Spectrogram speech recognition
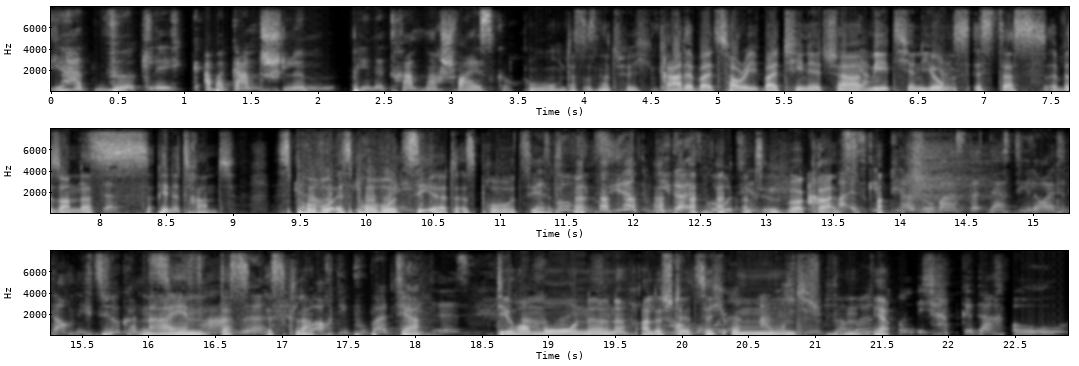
die hat wirklich, aber ganz schlimm, penetrant nach Schweiß gerochen. Oh, das ist natürlich, gerade bei, sorry, bei Teenager, Ja. Mädchen, Jungs ist das äh, besonders Ist penetrant. Es, Genau, provo es es provoziert, es provoziert. Es provoziert wieder, es provoziert. Aber es gibt ja sowas, dass die Leute da auch nichts für können. Das Nein, ist so eine das Phase, ist klar. wo auch die Pubertät Ja. ist. Die Hormone, ne? Alles stellt sich Hormone, um alles und hm, ja. Und ich habe gedacht, oh,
